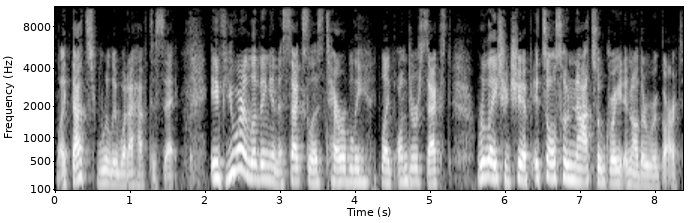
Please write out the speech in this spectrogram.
Like that's really what I have to say. If you are living in a sexless, terribly like undersexed relationship, it's also not so great in other regards.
